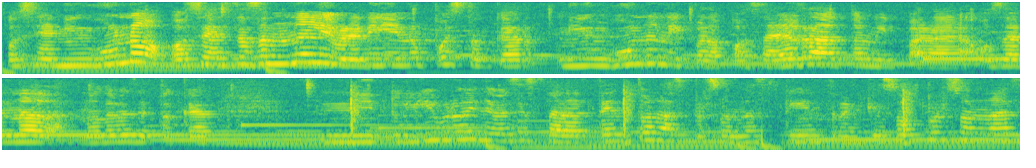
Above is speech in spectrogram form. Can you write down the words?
O sea, ninguno. O sea, estás en una librería y no puedes tocar ninguno ni para pasar el rato, ni para... O sea, nada. No debes de tocar ni tu libro y debes estar atento a las personas que entran, que son personas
